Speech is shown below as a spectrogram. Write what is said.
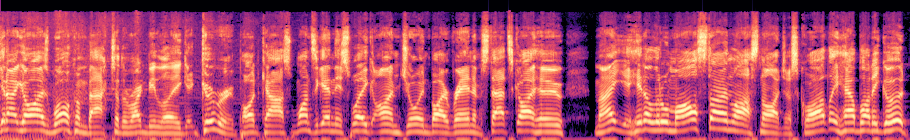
G'day, guys. Welcome back to the Rugby League Guru podcast. Once again this week, I'm joined by Random Stats Guy, who, mate, you hit a little milestone last night just quietly. How bloody good?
